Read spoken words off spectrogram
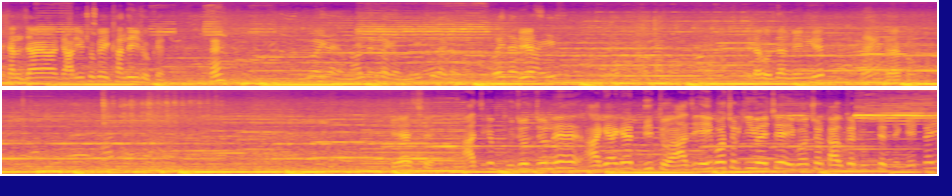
এখানে যা গাড়ি ঢোকে এখান দিয়েই ঢোকে। হ্যাঁ? এটা হলদিয়ার মেন গেট দেখো। ঠিক আছে। আজকে পুজোর জন্য আগে আগে দিত। আজ এই বছর কি হয়েছে? এই বছর কাউকে ঢুকতে গেটটাই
